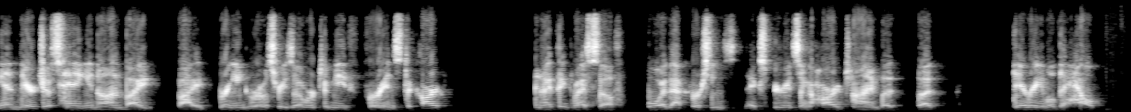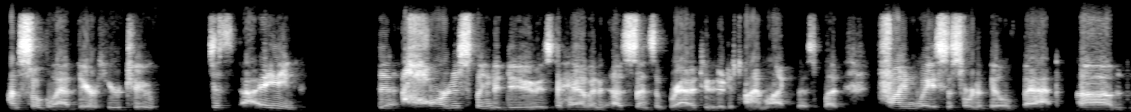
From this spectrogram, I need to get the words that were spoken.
and they're just hanging on by by bringing groceries over to me for Instacart. And I think to myself, boy, that person's experiencing a hard time, but but they're able to help. I'm so glad they're here too. Just, I mean, the hardest thing to do is to have an, a sense of gratitude at a time like this, but find ways to sort of build that. Um,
